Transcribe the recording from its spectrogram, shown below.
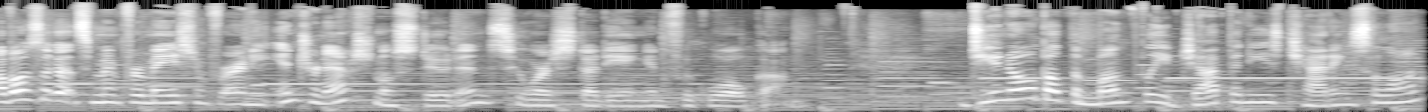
I've also got some information for any international students who are studying in Fukuoka. Do you know about the monthly Japanese chatting salon?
